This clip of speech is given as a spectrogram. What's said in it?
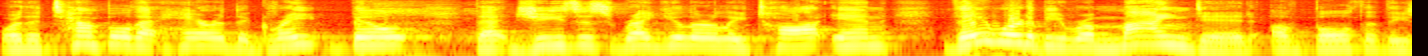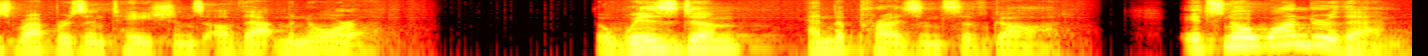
or the temple that Herod the Great built that Jesus regularly taught in, they were to be reminded of both of these representations of that menorah the wisdom and the presence of God. It's no wonder then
